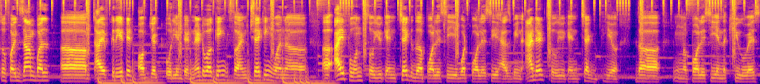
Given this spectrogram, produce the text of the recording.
So for example uh, i've created object oriented networking. So i'm checking one uh, uh, iphone. So you can check the policy what policy has been added. So you can check here the mm, policy and the qoS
